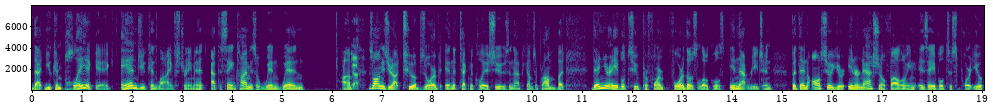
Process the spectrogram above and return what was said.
that you can play a gig and you can live stream it at the same time is a win-win. Um, yeah. As long as you're not too absorbed in the technical issues, and that becomes a problem. But then you're able to perform for those locals in that region but then also your international following is able to support you.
